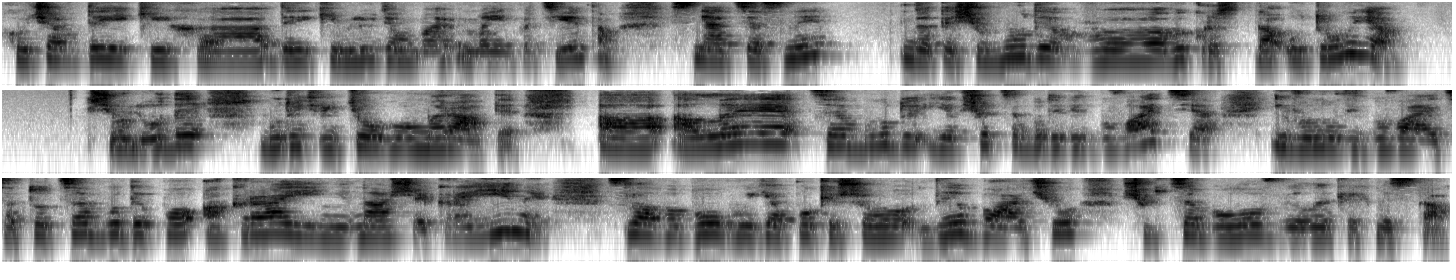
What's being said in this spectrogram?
Хоча в деяких е, деяким людям, моїм пацієнтам, сняться сни за те, що буде використана отруя. Що люди будуть від цього вмирати, а, але це буде, якщо це буде відбуватися, і воно відбувається, то це буде по окраїні нашої країни. Слава Богу, я поки що не бачу, щоб це було в великих містах.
